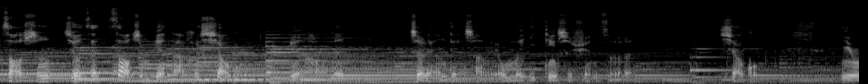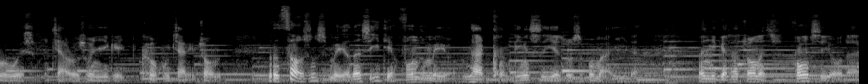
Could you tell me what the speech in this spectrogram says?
噪声，就在噪声变大和效果变好的这两点上面，我们一定是选择了效果。因为为什么？假如说你给客户家里装的，那噪声是没有，但是一点风都没有，那肯定是业主是不满意的。那你给他装的风是有的，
